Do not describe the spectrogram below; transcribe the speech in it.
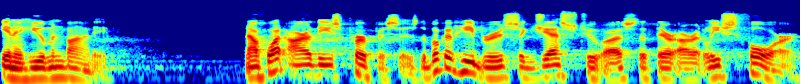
in a human body. Now, what are these purposes? The book of Hebrews suggests to us that there are at least four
